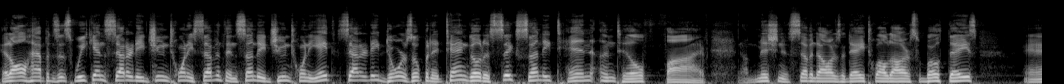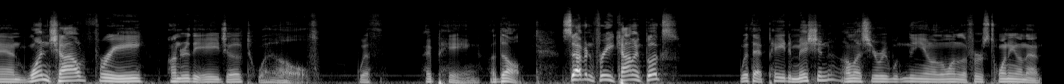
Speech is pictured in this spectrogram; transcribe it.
It all happens this weekend, Saturday, June 27th and Sunday, June 28th. Saturday doors open at 10, go to 6, Sunday 10 until 5. Now, admission is $7 a day, $12 for both days, and one child free under the age of 12 with a paying adult. Seven free comic books with that paid admission, unless you're you know the one of the first 20 on that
